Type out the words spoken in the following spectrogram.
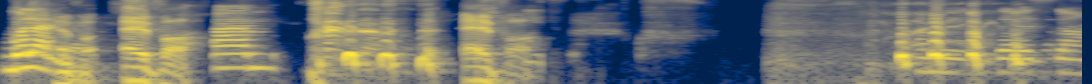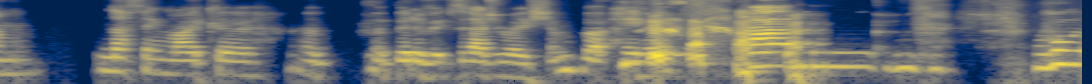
Well, anyway. Ever, ever, Um, ever. I mean, there's um nothing like a, a, a bit of exaggeration, but hey, ho. um, we-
